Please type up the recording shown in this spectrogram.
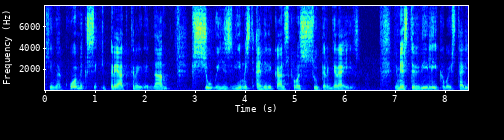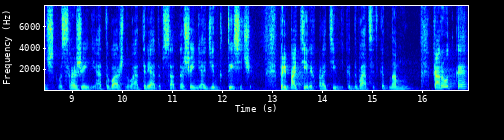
кинокомикса и приоткрыли нам всю уязвимость американского супергероизма. Вместо великого исторического сражения отважного отряда в соотношении один к тысяче, при потерях противника 20 к 1, короткое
